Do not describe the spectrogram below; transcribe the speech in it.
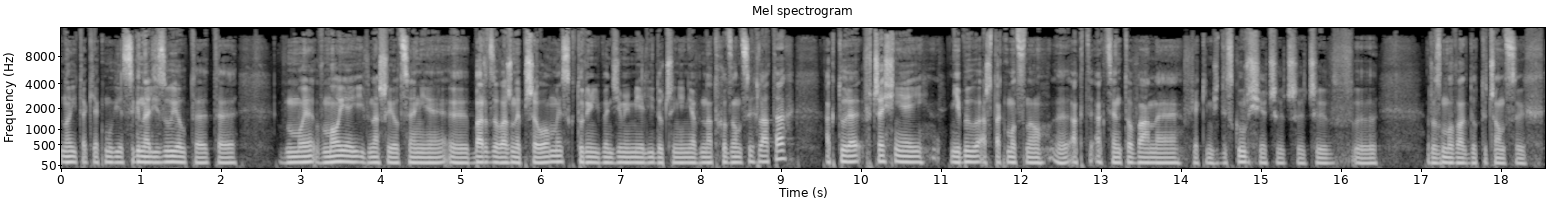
no i tak jak mówię, sygnalizują te, te w, moje, w mojej i w naszej ocenie y, bardzo ważne przełomy, z którymi będziemy mieli do czynienia w nadchodzących latach, a które wcześniej nie były aż tak mocno akcentowane w jakimś dyskursie czy, czy, czy w rozmowach dotyczących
